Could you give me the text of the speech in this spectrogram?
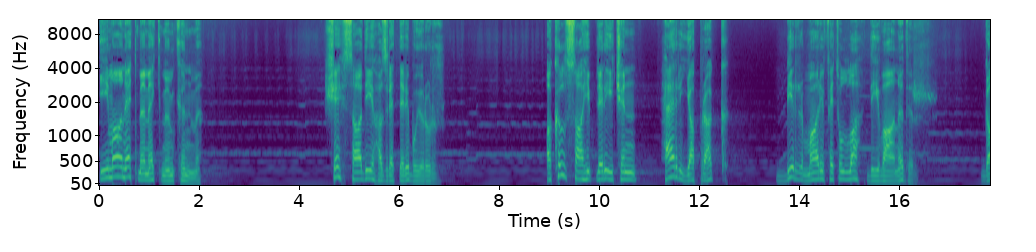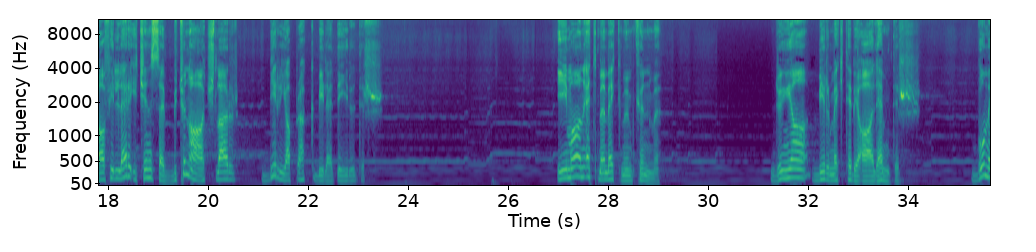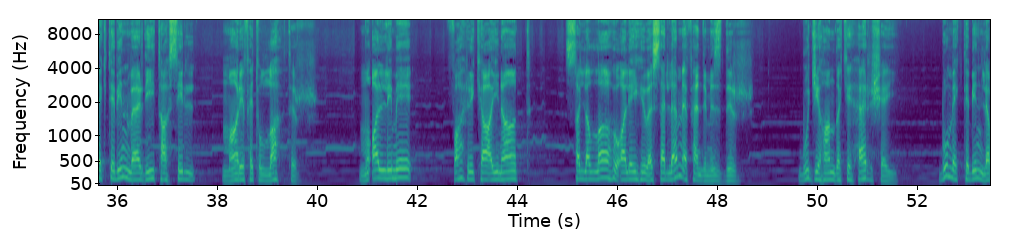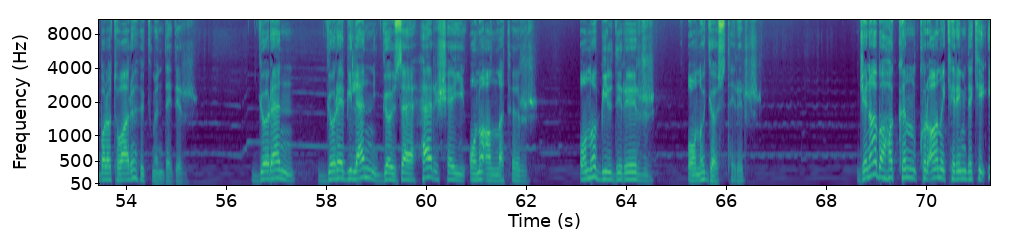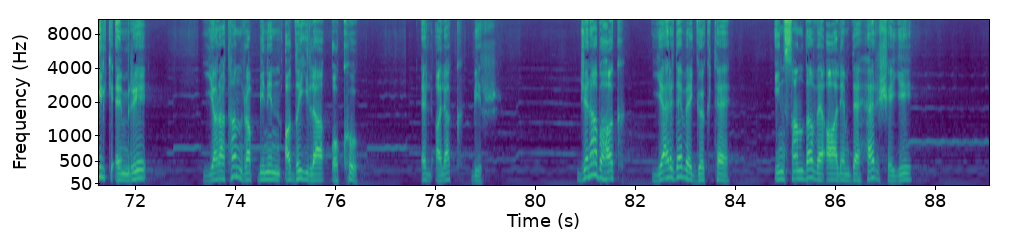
İman etmemek mümkün mü? Şeyh Sadi Hazretleri buyurur. Akıl sahipleri için her yaprak bir marifetullah divanıdır. Gafiller içinse bütün ağaçlar bir yaprak bile değildir. İman etmemek mümkün mü? Dünya bir mektebi alemdir. Bu mektebin verdiği tahsil marifetullah'tır. Muallimi fahri kainat sallallahu aleyhi ve sellem Efendimiz'dir. Bu cihandaki her şey bu mektebin laboratuvarı hükmündedir. Gören, görebilen göze her şey onu anlatır, onu bildirir, onu gösterir. Cenab-ı Hakk'ın Kur'an-ı Kerim'deki ilk emri, yaratan Rabbinin adıyla oku. El-Alak 1 Cenab-ı Hak, yerde ve gökte, insanda ve alemde her şeyi,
